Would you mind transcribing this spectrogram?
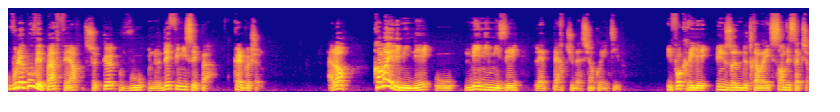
Vous ne pouvez pas faire ce que vous ne définissez pas, quelque chose. Alors, comment éliminer ou minimiser les perturbations cognitives? Il faut créer une zone de travail sans distraction.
